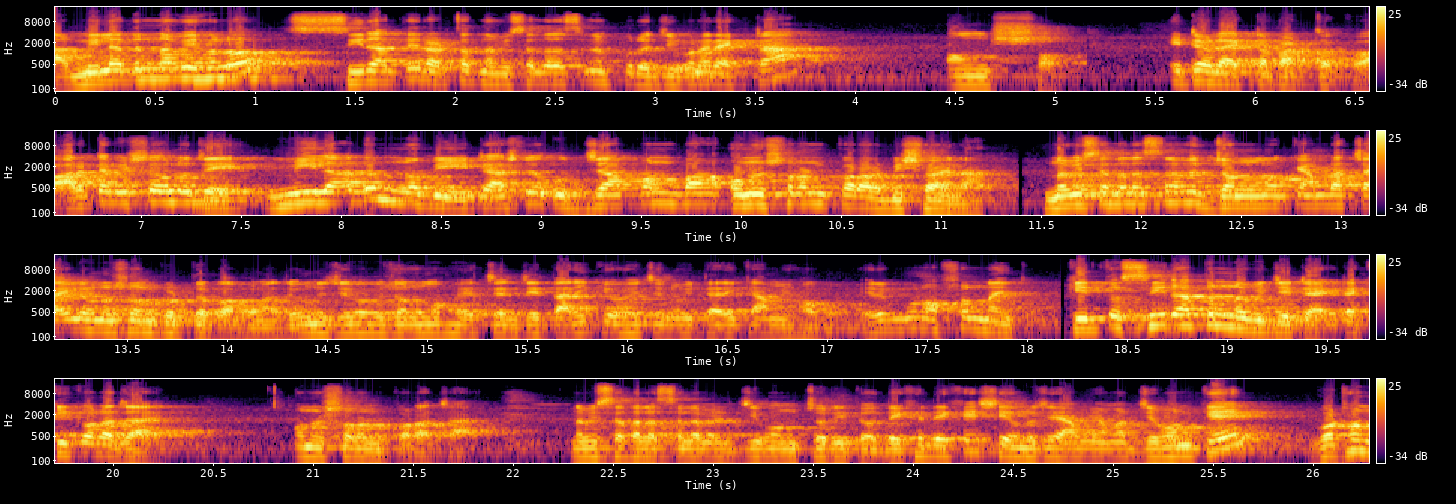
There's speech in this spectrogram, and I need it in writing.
আর মিলাদুল নবী হলো সিরাতের, অর্থাৎ নবী সাল্লাহ সাল্লাম পুরো জীবনের একটা অংশ। এটা হলো একটা পার্থক্য। আর একটা বিষয় হলো যে মিলাদুল নবী, এটা আসলে উদযাপন বা অনুসরণ করার বিষয় না। নবী সাল্লাহ সাল্লামের জন্মকে আমরা চাইলে অনুসরণ করতে পারব না যে উনি যেভাবে জন্ম হয়েছেন, যে তারিখে হয়েছেন, ওই তারিখে আমি হব। এরকম কোনো অপশন নাই তো। কিন্তু সিরাতুল নবী যেটা, এটা কি করা যায়? অনুসরণ করা যায়। নবী সাল্লাহ সাল্লামের জীবন চরিত দেখে দেখে সেই অনুযায়ী আমি আমার জীবনকে গঠন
